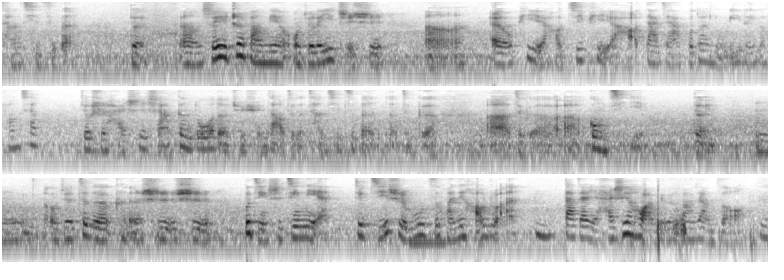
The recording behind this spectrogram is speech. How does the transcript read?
长期资本。对，嗯，所以这方面我觉得一直是，呃，LP 也好，GP 也好，大家不断努力的一个方向，就是还是想更多的去寻找这个长期资本的这个，呃，这个呃供给。对，嗯，我觉得这个可能是是不仅是今年，就即使募资环境好转，嗯，大家也还是要往这个方向走。对，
